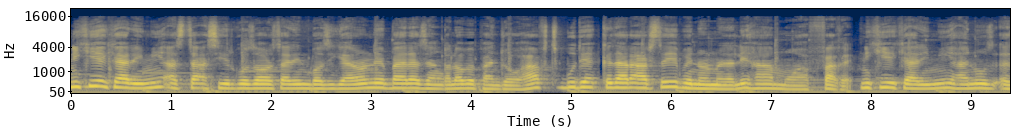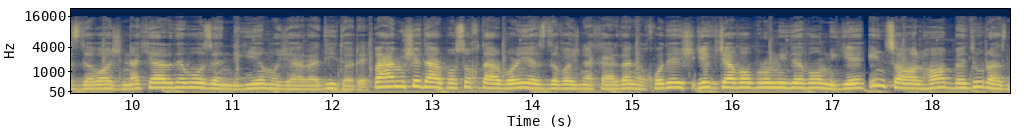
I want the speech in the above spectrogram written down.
نیکی کریمی از تاثیرگذارترین بازیگران بعد از انقلاب 57 بوده که در عرصه بینالمللی هم موفقه. نیکی کریمی هنوز ازدواج نکرده و زندگی مجردی داره و همیشه در پاسخ درباره ازدواج نکردن خودش یک جواب رو میده و میگه این سالها به دور از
